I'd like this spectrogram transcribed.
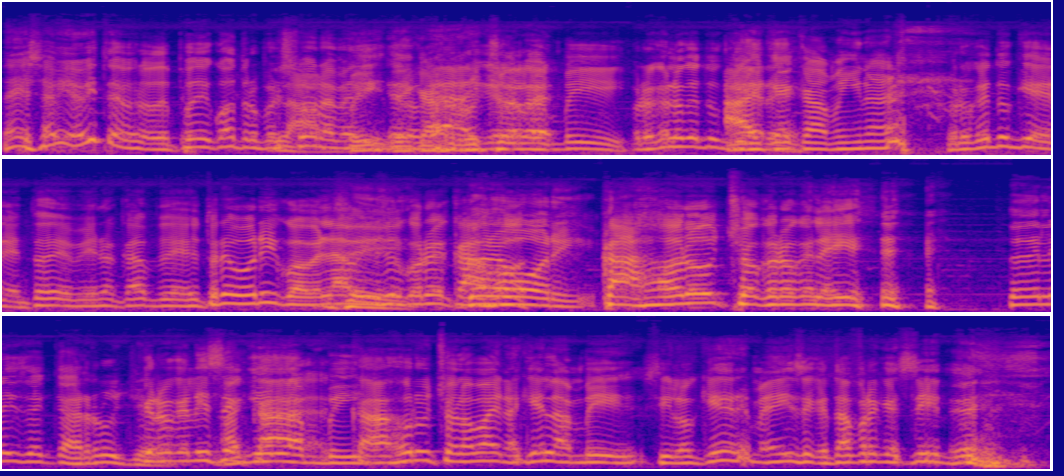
Nadie sabía, ¿viste? Pero después de cuatro personas me Lambí, de dijeron, "Ah, carrucho ¿qué es lo a que- lambí. ¿pero qué es lo que tú Hay quieres? que caminar. ¿Pero qué tú quieres? Entonces, mira acá, eh, tú eres boricua, ¿verdad? Sí. Yo creo que cajo-. Cajorucho, creo que le dicen. Ustedes le dicen carrucho. Creo que le dicen ca- lambí. cajorucho la vaina. Aquí es lambí. Si lo quieres, me dice que está fresquecito.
